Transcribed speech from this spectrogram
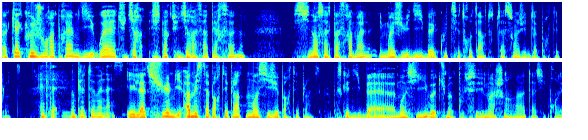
Euh, quelques jours après, elle me dit Ouais, tu diras, j'espère que tu diras ça à personne. Sinon, ça se passera mal. Et moi, je lui dis Bah écoute, c'est trop tard, de toute façon, j'ai déjà porté plainte donc elle te menace. Et là-dessus, elle me dit Ah, mais si t'as porté plainte, moi aussi j'ai porté plainte. Parce qu'elle dit Bah, moi aussi, bah, tu m'as poussé, machin, t'as essayé de prendre.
